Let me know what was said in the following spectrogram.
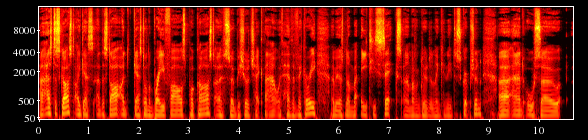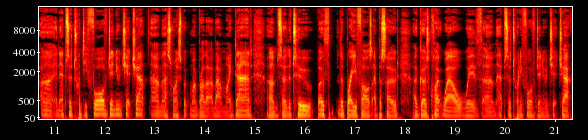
Uh, as discussed, I guess at the start, I guessed on the Brave Files podcast, uh, so be sure to check that out with Heather Vickery. Um, it was number 86. Um, I've included a link in the description. Uh, and also, uh, in episode 24 of Genuine Chit Chat. Um, that's when I spoke to my brother about my dad. Um, so the two, both the Brave Files episode uh, goes quite well with um, episode 24 of Genuine Chit Chat,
